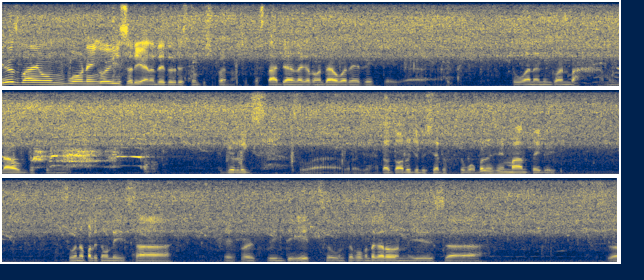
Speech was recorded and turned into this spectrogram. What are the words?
Yes, bye yung morning guys. So, di ano dito dito itong fish pan. So, pastada na karoon dawa dito. Kaya, tuwa na ning kuan ba. Maglawag tapos itong Tiger legs. So, ah, uh, tawag-tawag dito siya. do. So, wala pa lang siya mantay guys. So napalit ko ni sa April 28. So unsa pa punta karon is uh, sa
